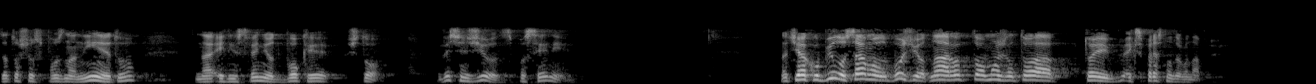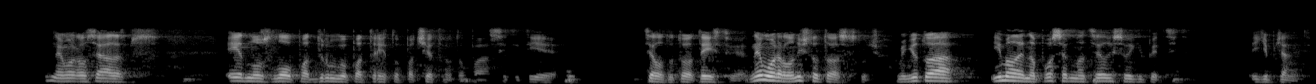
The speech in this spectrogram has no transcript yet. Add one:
затоа што спознанието на единствениот Бог е што? Вечен живот, спасение. Значи, ако било само Божиот народ, то можел тоа тој експресно да го направи. Не морал сега да едно зло, па друго, па трето, па четврто, па сите тие, целото тоа действие. Не морало ништо тоа да се случува. Меѓутоа, имала една посебна цел и со египетците, египтјаните.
